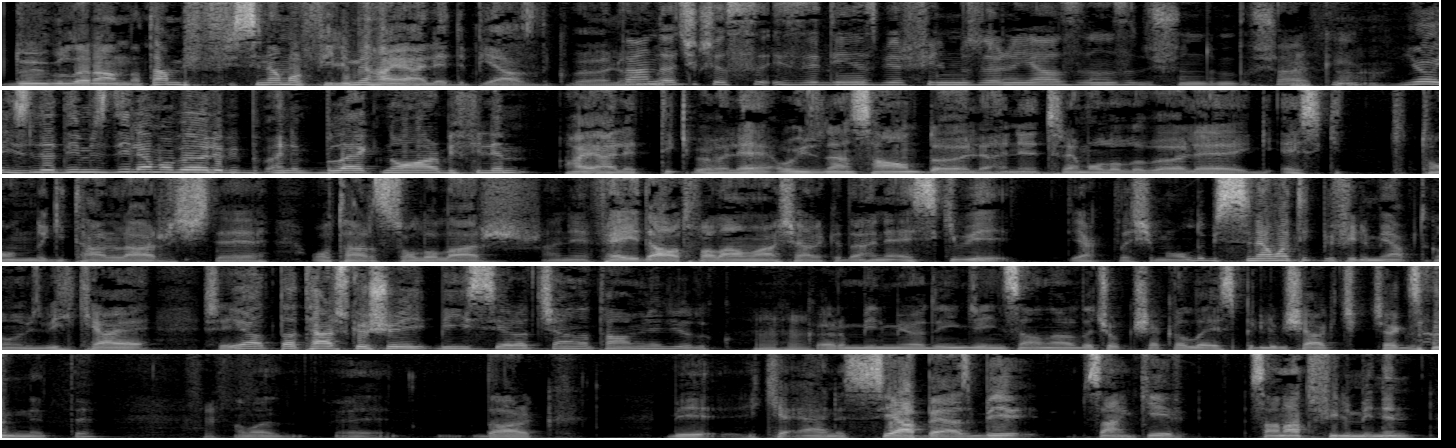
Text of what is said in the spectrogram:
duyguları anlatan bir sinema filmi hayal edip yazdık böyle. Ben onu. de açıkçası izlediğiniz bir film üzerine yazdığınızı düşündüm bu şarkıyı. Yo izlediğimiz değil ama böyle bir hani Black Noir bir film hayal ettik böyle. O yüzden sound da öyle hani tremololu böyle eski tonlu gitarlar işte o tarz sololar hani fade out falan var şarkıda hani eski bir yaklaşım oldu. Bir sinematik bir film yaptık onu. Biz bir hikaye şeyi hatta ters köşe bir his yaratacağını tahmin ediyorduk. Hı hı. Karım bilmiyor deyince insanlar da çok şakalı esprili bir şarkı çıkacak zannetti. Ama e, dark bir hikaye yani siyah beyaz bir sanki sanat filminin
